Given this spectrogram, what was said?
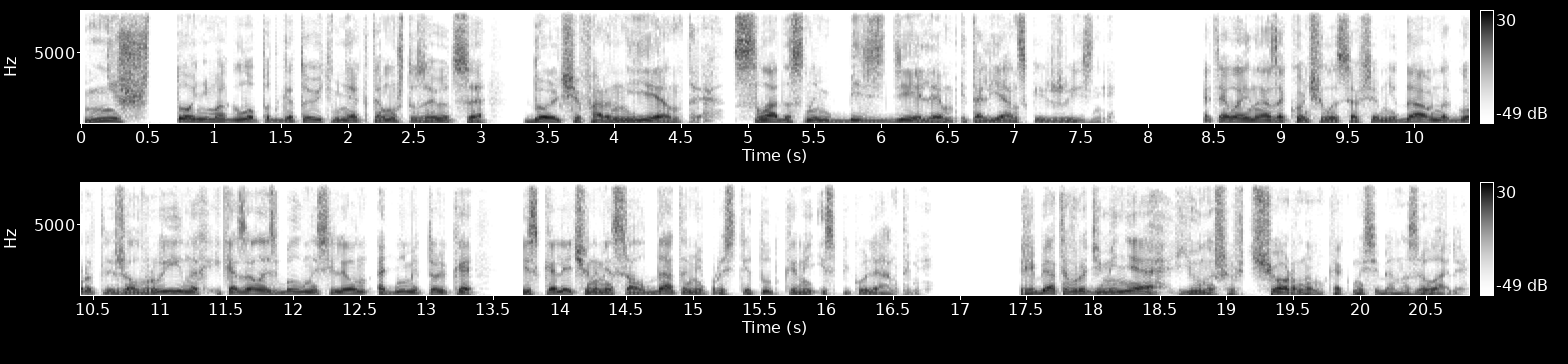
Ничто не могло подготовить меня к тому, что зовется «дольче фарньенте», сладостным безделием итальянской жизни. Хотя война закончилась совсем недавно, город лежал в руинах и, казалось, был населен одними только искалеченными солдатами, проститутками и спекулянтами. Ребята вроде меня, юноши в черном, как мы себя называли,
